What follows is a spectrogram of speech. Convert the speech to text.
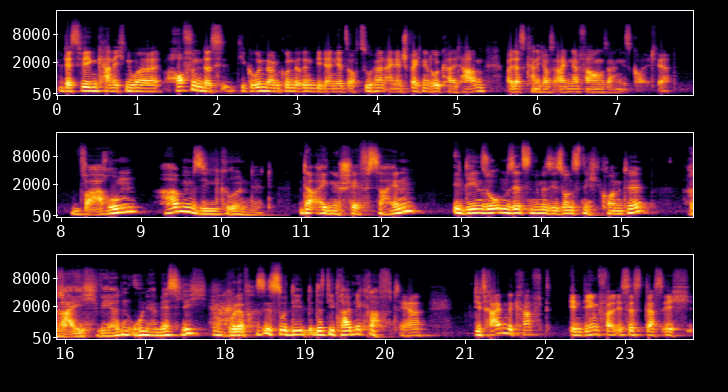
deswegen kann ich nur hoffen, dass die Gründer und Gründerinnen, die dann jetzt auch zuhören, einen entsprechenden Rückhalt haben, weil das kann ich aus eigener Erfahrung sagen, ist Gold wert. Warum haben Sie gegründet? Der eigene Chef sein, Ideen so umsetzen, wie man sie sonst nicht konnte, reich werden, unermesslich? Oder was ist so die, das, die treibende Kraft? Ja, die treibende Kraft in dem Fall ist es, dass ich,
